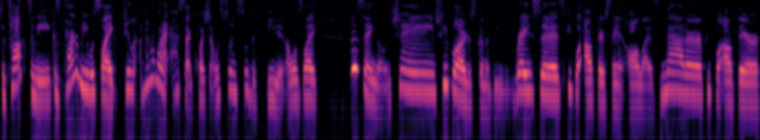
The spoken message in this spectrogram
to talk to me because part of me was like feeling I remember when I asked that question I was feeling so defeated. I was like this ain't gonna change. People are just gonna be racist. People out there saying all lives matter. People out there,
